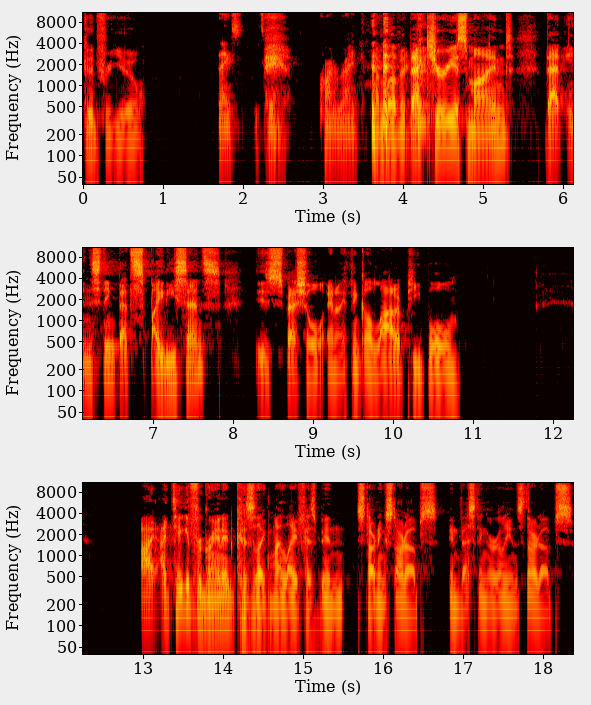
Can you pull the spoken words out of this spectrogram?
Good for you. Thanks. It's been quite a ride. I love it. That curious mind, that instinct, that spidey sense is special. And I think a lot of people I, I take it for granted because like my life has been starting startups, investing early in startups.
